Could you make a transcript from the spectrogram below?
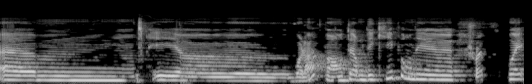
Euh, et euh, voilà, enfin, en termes d'équipe, on est. Euh, ouais,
